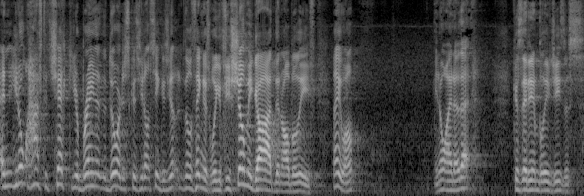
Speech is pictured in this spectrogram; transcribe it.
and you don't have to check your brain at the door just because you don't see. Because the thing is, well, if you show me God, then I'll believe. No, you won't. You know why I know that? Because they didn't believe Jesus.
